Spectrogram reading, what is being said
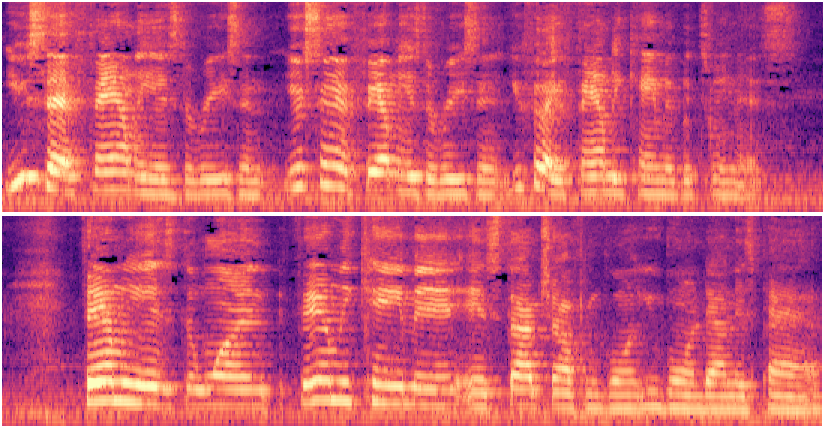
you said family is the reason. You're saying family is the reason. You feel like family came in between this. Family is the one. Family came in and stopped y'all from going. You going down this path.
